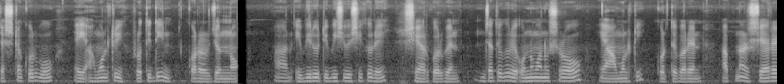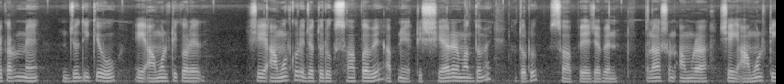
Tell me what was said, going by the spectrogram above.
চেষ্টা করব এই আমলটি প্রতিদিন করার জন্য। আর এই ভিডিওটি বেশি বেশি করে শেয়ার করবেন, যাতে করে অন্য মানুষরাও এই আমলটি করতে পারেন। আপনার শেয়ারের কারণে যদি কেউ এই আমলটি করে সেই আমল করে যতটুকু সব পাবে, আপনি একটি শেয়ারের মাধ্যমে ততটুকু সব পেয়ে যাবেন। তাহলে আসুন আমরা সেই আমলটি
